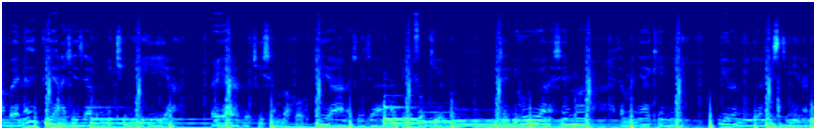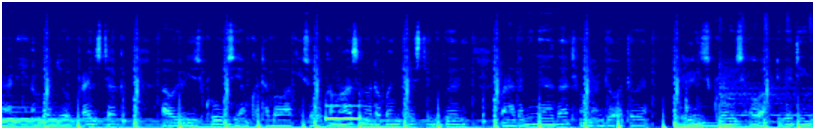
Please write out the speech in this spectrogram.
ambaye naye pia anachezea kwenye timu hii ya Real Betis ambapo pia anachezea Nabil Fekir. Mchezaji huyu anasema thamani yake ni euro milioni 68 ambayo ndio price tag au clause ya mkataba wake. So kama Arsenal watakuwa interested kweli, wanadhamini ya dhati, wameambiwa watoe release clause au activating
